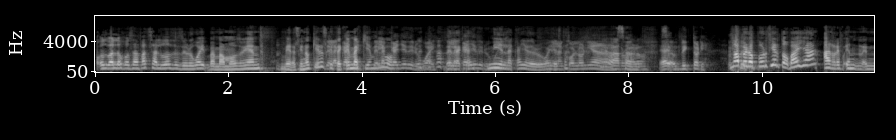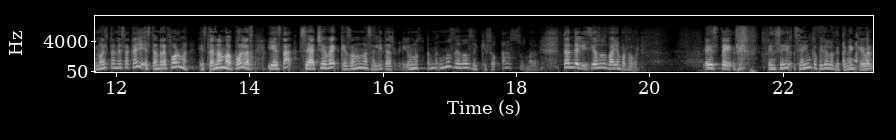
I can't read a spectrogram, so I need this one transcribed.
Osvaldo Josafat, saludos desde Uruguay. Vamos viendo. Mira, si no quieres que te queme aquí en vivo. De la calle de Uruguay. De, la, calle de Uruguay. Ni en la calle de Uruguay. En la colonia San, Victoria. No, pero por cierto, vayan a no está en esa calle, está en Reforma, está en Amapolas y está CHB, que son unas alitas unos, unos dedos de queso. Ah, su madre. Tan deliciosos, vayan por favor. Este, en serio, si hay un capítulo que tienen que ver,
